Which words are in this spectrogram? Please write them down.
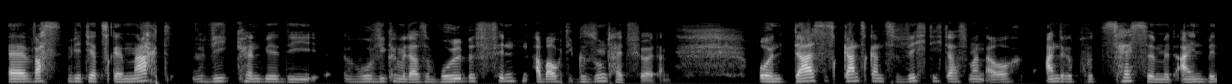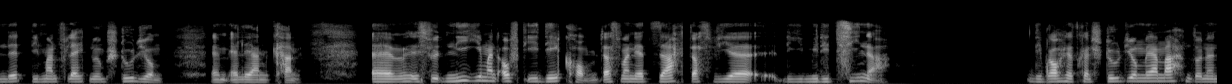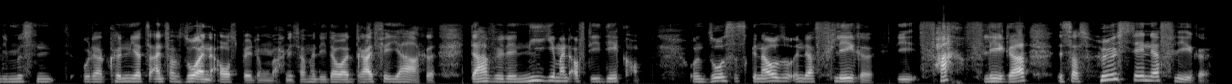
äh, was wird jetzt gemacht, wie können wir die, wo, wie können wir das Wohlbefinden, aber auch die Gesundheit fördern. Und da ist es ganz, ganz wichtig, dass man auch andere Prozesse mit einbindet, die man vielleicht nur im Studium ähm, erlernen kann ähm, es wird nie jemand auf die Idee kommen, dass man jetzt sagt, dass wir die Mediziner, die brauchen jetzt kein Studium mehr machen, sondern die müssen oder können jetzt einfach so eine Ausbildung machen. Ich sag mal, die dauert drei, vier Jahre. Da würde nie jemand auf die Idee kommen. Und so ist es genauso in der Pflege. Die Fachpfleger ist das Höchste in der Pflege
